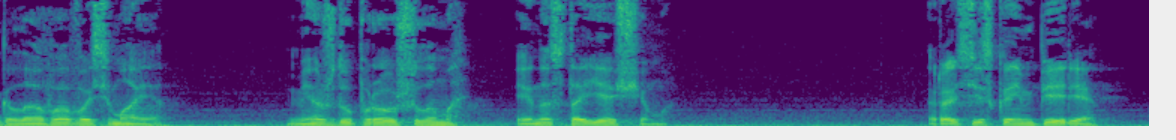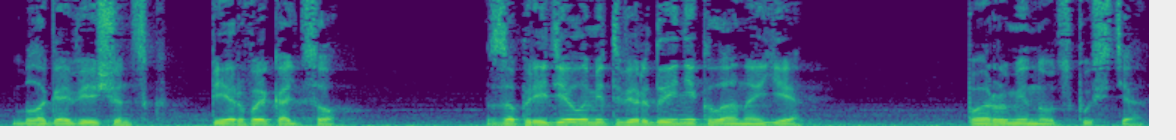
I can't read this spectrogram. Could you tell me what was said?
Глава восьмая. Между прошлым и настоящим. Российская империя. Благовещенск. Первое кольцо. За пределами твердыни клана Е. Пару минут спустя.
